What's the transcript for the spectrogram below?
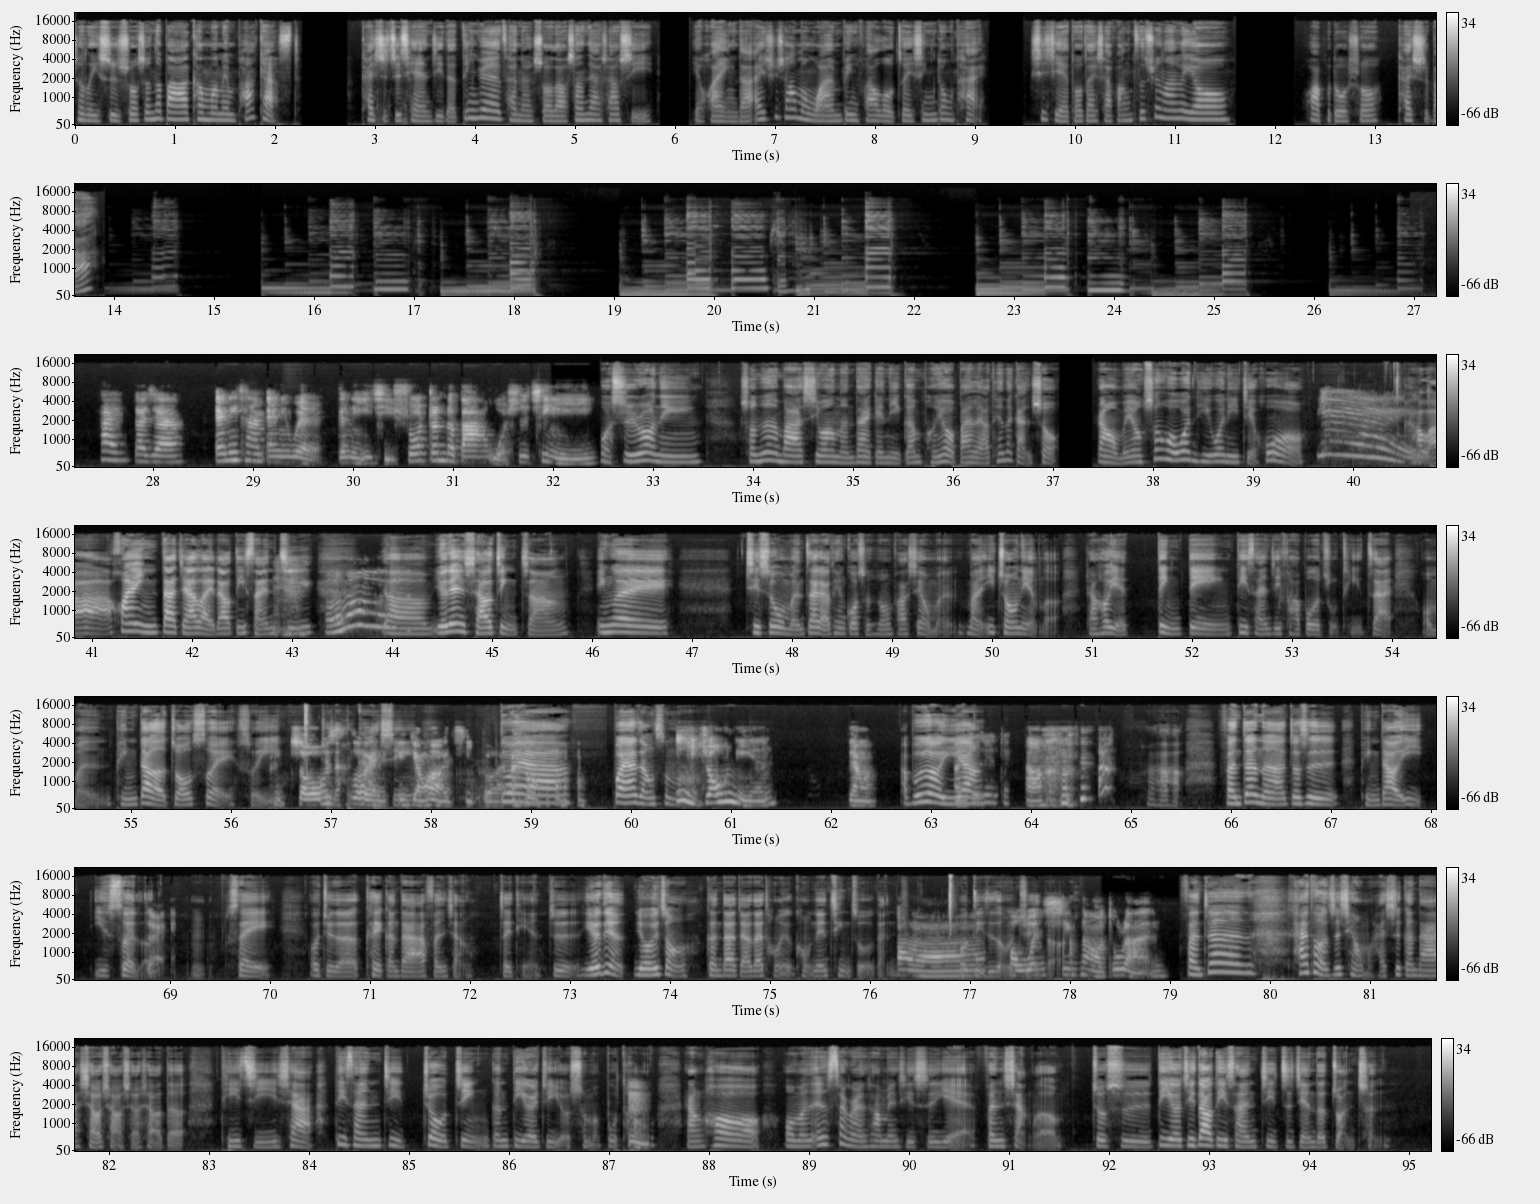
这里是说真的吧，Come on in Podcast。开始之前记得订阅才能收到上架消息，也欢迎到 IG 上门玩，并 follow 最新动态，细节都在下方资讯栏里哦。话不多说，开始吧。嗨，大家，anytime anywhere，跟你一起说真的吧，我是庆怡。我是若宁，说真的吧，希望能带给你跟朋友般聊天的感受，让我们用生活问题为你解惑。耶，好啦，欢迎大家来到第三集。哦，呃，有点小紧张，因为其实我们在聊天过程中发现我们满一周年了，然后也定定第三季发布的主题在我们频道的周岁，所以 周觉得很开，心你讲话好奇怪。对啊，不然要讲什么一周年，这样吗？啊？不是有一样啊？对对对，啊，好好好，反正呢，就是频道一一岁了，对，嗯所以我觉得可以跟大家分享这天，就是有点有一种跟大家在同一个空间庆祝的感觉。哦，我自己是怎么好觉得温馨哦，突然，反正开头之前，我们还是跟大家小小小小的提及一下第三季究竟跟第二季有什么不同。嗯然后我们 Instagram 上面其实也分享了，就是第二季到第三季之间的转乘、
